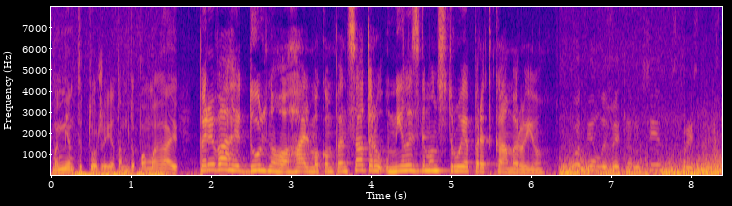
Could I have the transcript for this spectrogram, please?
моменти теж я там допомагаю. Переваги дульного гальмокомпенсатора умілець демонструє перед камерою. От він лежить на руці з пристроєм.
